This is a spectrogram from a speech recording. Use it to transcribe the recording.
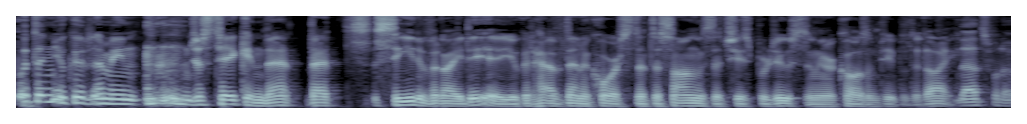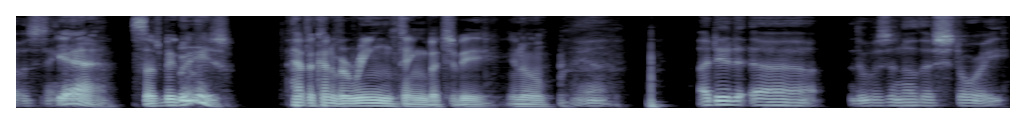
But then you could, I mean, just taking that that seed of an idea, you could have then, of course, that the songs that she's producing are causing people to die. that's what I was thinking. Yeah, so it'd be great. Have a kind of a ring thing, but to be, you know, Yeah. I did. Uh, there was another story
